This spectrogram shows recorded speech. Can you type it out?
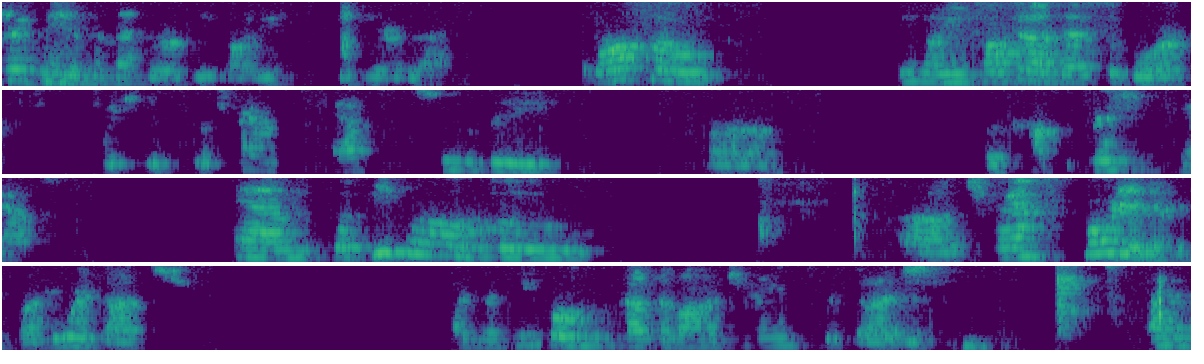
Hurt me as a member of the audience to hear that. Also, you know, you talked about Westerbork, which is the trans camp to the, uh, the concentration camps. And the people who uh, transported everybody were Dutch. And the people who got them on the trains were Dutch. And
